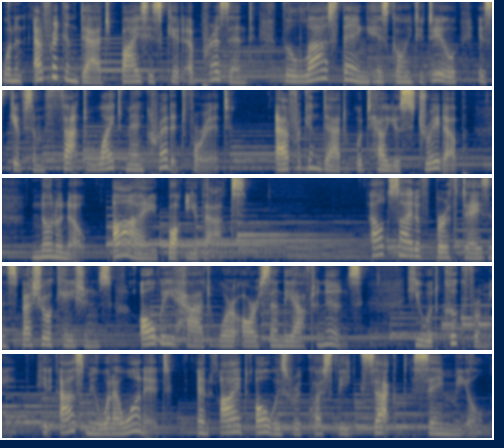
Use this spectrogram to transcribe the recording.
When an African dad buys his kid a present, the last thing he's going to do is give some fat white man credit for it. African dad will tell you straight up, no, no, no, I bought you that. Outside of birthdays and special occasions, all we had were our Sunday afternoons. He would cook for me, he'd ask me what I wanted, and I'd always request the exact same meal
